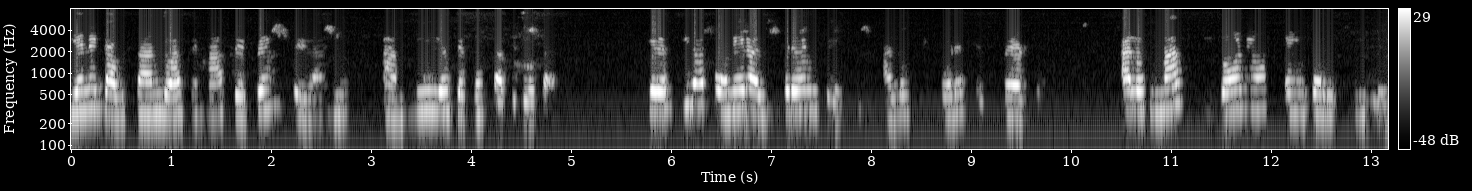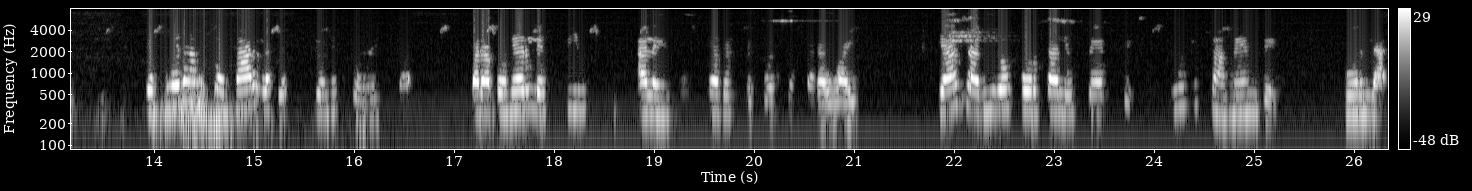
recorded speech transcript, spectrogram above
viene causando hace más de 20 años a miles de compatriotas. Que decida poner al frente a los mejores expertos, a los más idóneos e incorruptibles, que puedan tomar las decisiones correctas para ponerle fin a la industria del secuestro en Paraguay, que ha sabido fortalecerse únicamente por la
